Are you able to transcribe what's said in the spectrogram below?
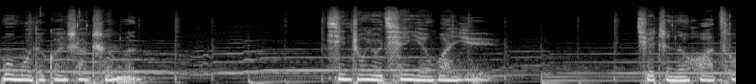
默默的关上车门，心中有千言万语，却只能化作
